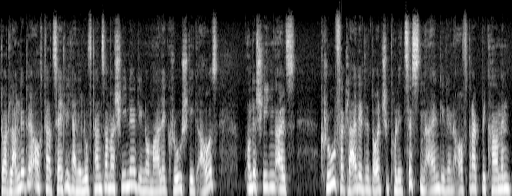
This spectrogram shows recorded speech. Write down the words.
Dort landete auch tatsächlich eine Lufthansa-Maschine, die normale Crew stieg aus und es stiegen als Crew verkleidete deutsche Polizisten ein, die den Auftrag bekamen,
